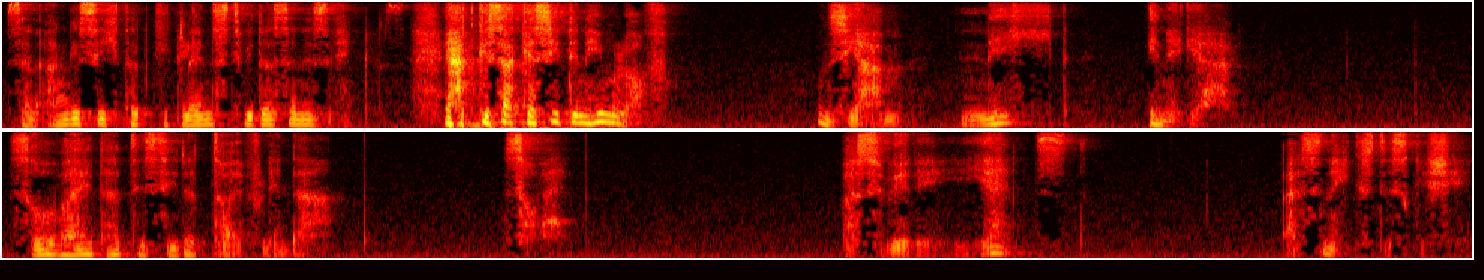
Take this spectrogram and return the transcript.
Sein Angesicht hat geglänzt wie das eines Engels. Er hat gesagt, er sieht den Himmel offen. Und sie haben nicht innegehalten. So weit hatte sie der Teufel in der Hand. So weit. Was würde jetzt als nächstes geschehen?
